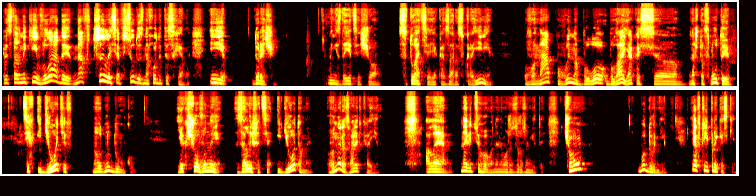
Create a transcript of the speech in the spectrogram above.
представники влади навчилися всюди знаходити схеми. І, до речі, мені здається, що ситуація, яка зараз в країні, вона повинна було була якось е, наштовхнути цих ідіотів на одну думку: якщо вони залишаться ідіотами, вони розвалять країну. Але навіть цього вони не можуть зрозуміти. Чому? Бо дурні. Як в тій приказці.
